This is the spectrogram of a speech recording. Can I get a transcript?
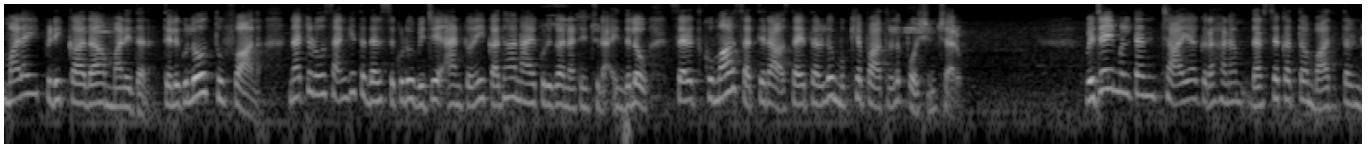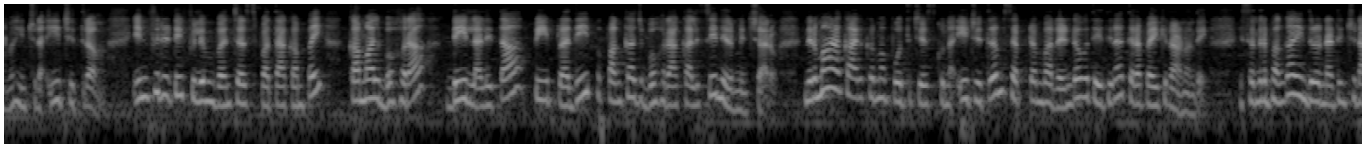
మలై పిడిక్కాదా మణిధన్ తెలుగులో తుఫాన్. నటుడు సంగీత దర్శకుడు విజయ్ యాంటోనీ కథానాయకుడిగా నటించిన ఇందులో శరత్ కుమార్ సత్యరాజ్ తదితరులు ముఖ్య పాత్రలు పోషించారు. విజయ్ మిల్టన్ ఛాయాగ్రహణం దర్శకత్వం బాధ్యతలు నిర్వహించిన ఈ చిత్రం ఇన్ఫినిటీ ఫిలిం వెంచర్స్ పతాకంపై కమల్ బొహ్రా డి లలిత పి ప్రదీప్ పంకజ్ బొహ్రా కలిసి నిర్మించారు. నిర్మాణ కార్యక్రమం పూర్తి చేసుకున్న ఈ చిత్రం సెప్టెంబర్ రెండవ తేదీన తెరపైకి రానుంది. ఈ సందర్భంగా ఇందులో నటించిన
